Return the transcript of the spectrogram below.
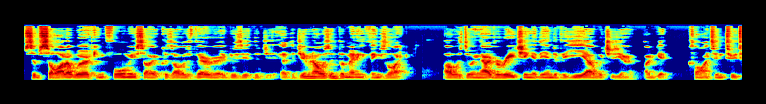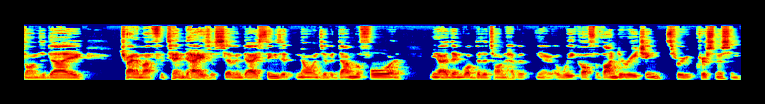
subsider working for me. So, because I was very, very busy at the, at the gym and I was implementing things like I was doing overreaching at the end of a year, which is, you know, I'd get clients in two times a day, train them up for 10 days or seven days, things that no one's ever done before. And, you know, then what better time to have a, you know, a week off of underreaching through Christmas and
